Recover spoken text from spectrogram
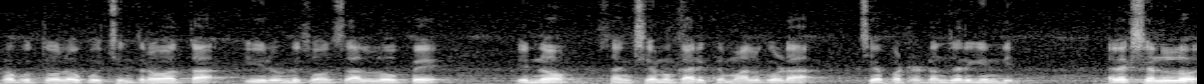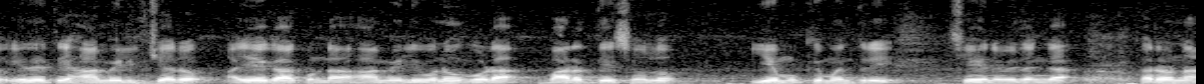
ప్రభుత్వంలోకి వచ్చిన తర్వాత ఈ రెండు సంవత్సరాల లోపే ఎన్నో సంక్షేమ కార్యక్రమాలు కూడా చేపట్టడం జరిగింది. ఎలక్షన్లో ఏదైతే హామీలు ఇచ్చారో అయే కాకుండా హామీలు ఇవ్వను కూడా భారతదేశంలో ఏ ముఖ్యమంత్రి చేయని విధంగా కరోనా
